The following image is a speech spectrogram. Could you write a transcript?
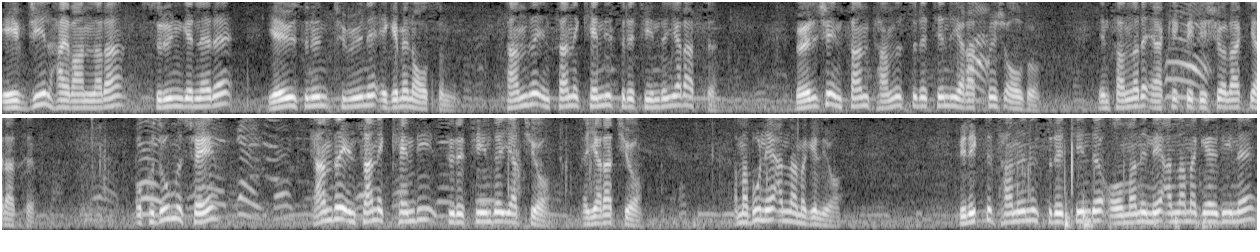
evcil hayvanlara, sürüngenlere, yeryüzünün tümüne egemen olsun. Tanrı insanı kendi suretinde yarattı. Böylece insan Tanrı suretinde yaratmış oldu. İnsanları erkek ve dişi olarak yarattı. Okuduğumuz şey Tanrı insanı kendi suretinde yatıyor, e, yaratıyor. Ama bu ne anlama geliyor? Birlikte Tanrı'nın suretinde olmanın ne anlama geldiğine,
